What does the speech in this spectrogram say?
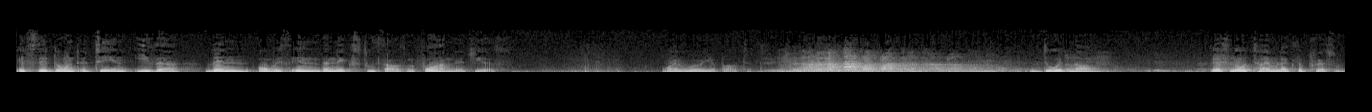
if they don't attain either then or within the next 2,400 years? Why worry about it? do it now. There's no time like the present.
